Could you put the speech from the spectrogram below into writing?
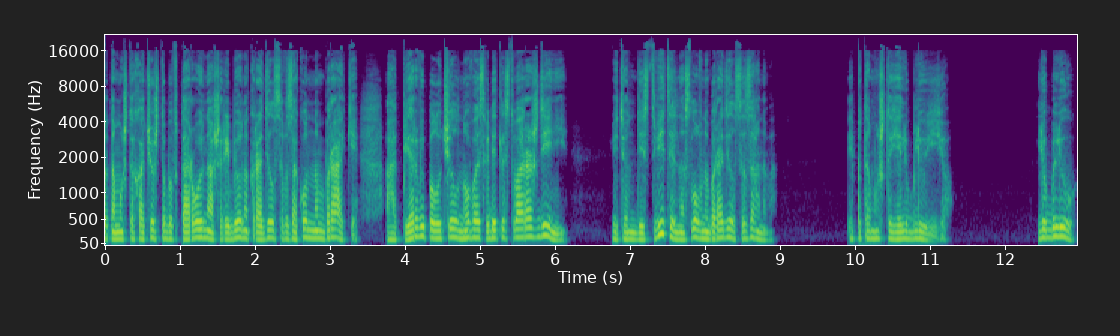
потому что хочу, чтобы второй наш ребенок родился в законном браке, а первый получил новое свидетельство о рождении, ведь он действительно словно бы родился заново. И потому что я люблю ее. Люблю,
